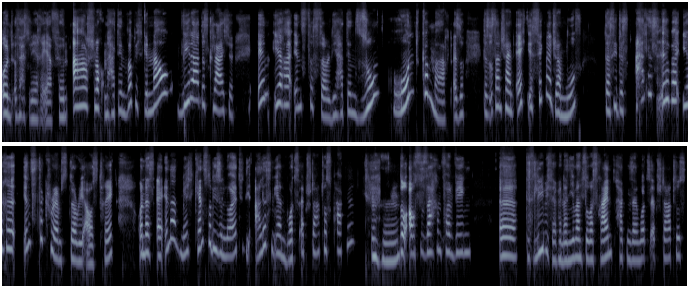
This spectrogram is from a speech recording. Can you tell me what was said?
und was wäre er für ein Arschloch und hat den wirklich genau wieder das Gleiche in ihrer Insta-Story. Die hat den so rund gemacht. Also, das ist anscheinend echt ihr Signature-Move, dass sie das alles über ihre Instagram-Story austrägt. Und das erinnert mich, kennst du diese Leute, die alles in ihren WhatsApp-Status packen? Mhm. So auch so Sachen von wegen, äh, das liebe ich ja, wenn dann jemand sowas reinpackt in seinen WhatsApp-Status,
